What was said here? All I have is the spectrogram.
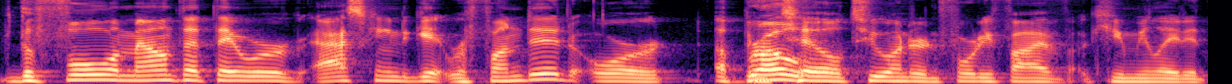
the full amount that they were asking to get refunded, or up Bro. until 245 accumulated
